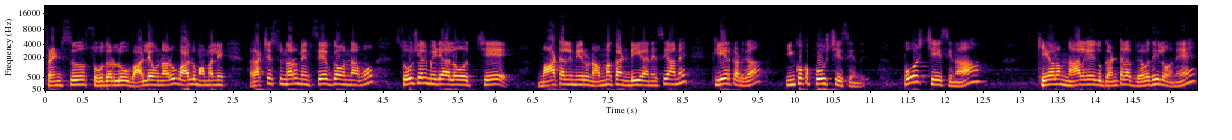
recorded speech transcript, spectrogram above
ఫ్రెండ్స్ సోదరులు వాళ్ళే ఉన్నారు. వాళ్ళు మమ్మల్ని రక్షిస్తున్నారు. మేము సేఫ్గా ఉన్నాము. సోషల్ మీడియాలో వచ్చే మాటల్ని మీరు నమ్మకండి అనేసి ఆమె క్లియర్ కట్గా ఇంకొక పోస్ట్ చేసింది. పోస్ట్ చేసిన కేవలం నాలుగైదు గంటల వ్యవధిలోనే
